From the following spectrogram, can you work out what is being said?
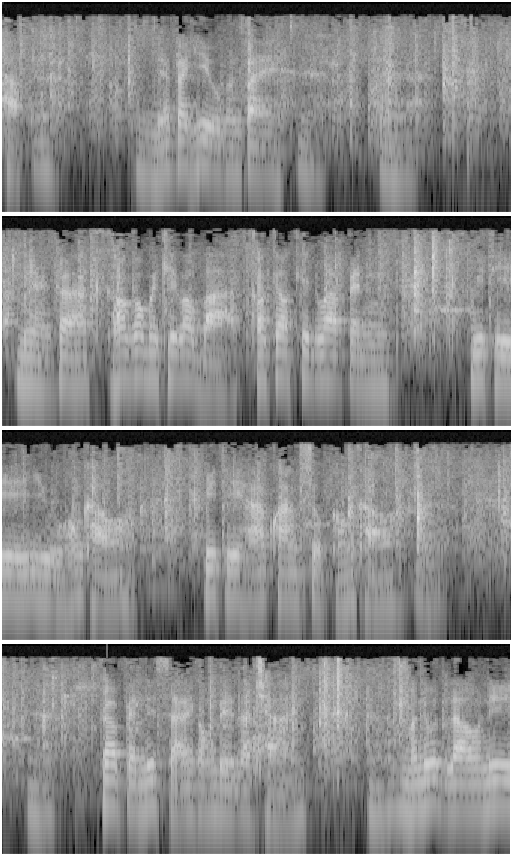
ผับ เดี๋ยวก็หิ้วกันไป เนี่ยก็เขาก็ไม่คิดว่าบาปเขาก็คิดว่าเป็นวิธีอยู่ของเขา วิธีหาความสุขของเขา ก็เป็นนิสัยของเดรัจฉาน มนุษย์เรานี่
